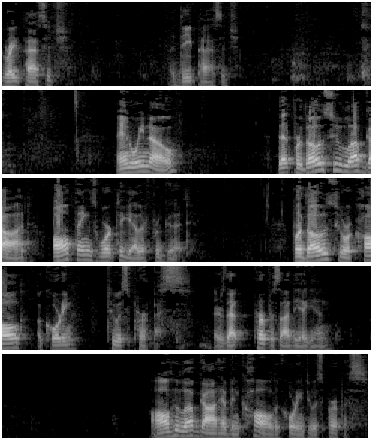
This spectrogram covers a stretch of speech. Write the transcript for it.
Great passage, a deep passage. And we know that for those who love God, all things work together for good for those who are called according to his purpose. There's that purpose idea again. All who love God have been called according to his purpose.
